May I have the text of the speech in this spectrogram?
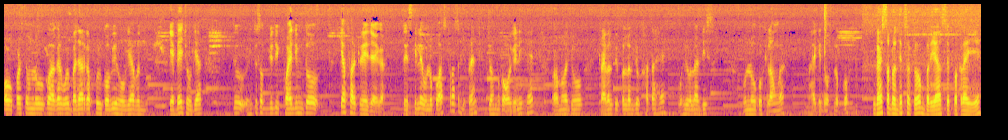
और ऊपर से उन लोगों को अगर वो बाज़ार का फूल गोभी हो गया कैबेज हो गया तो ये तो सब यदि खुआई दिन तो क्या फ़र्क रह जाएगा? तो इसके लिए वो लोग को आज थोड़ा सा डिफरेंट जो हम लोग का ऑर्गेनिक है और हम लोग जो ट्राइबल पीपल लोग जो खाता है, वही वाला डिश उन लोगों को खिलाऊँगा। भाई के दोस्त लोग को। गैस सब लोग देख सकते हो, बढ़िया से पक रहा है ये।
